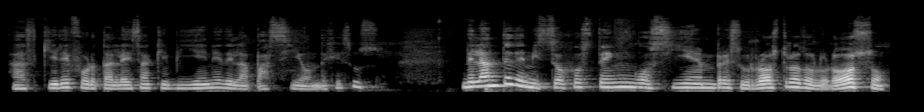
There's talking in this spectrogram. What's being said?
adquiere fortaleza que viene de la pasión de Jesús. Delante de mis ojos tengo siempre su rostro doloroso,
